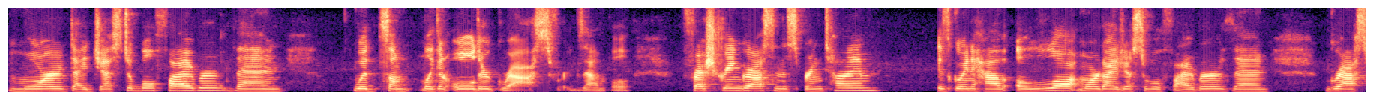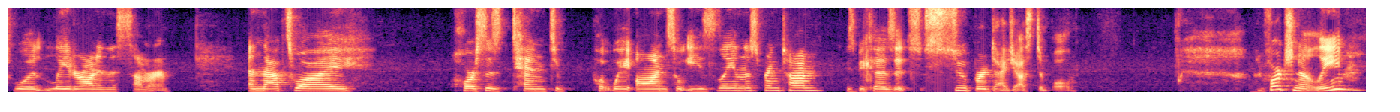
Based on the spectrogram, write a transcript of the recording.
more digestible fiber than would some like an older grass, for example. Fresh green grass in the springtime is going to have a lot more digestible fiber than grass would later on in the summer. And that's why horses tend to put weight on so easily in the springtime, is because it's super digestible. Unfortunately,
